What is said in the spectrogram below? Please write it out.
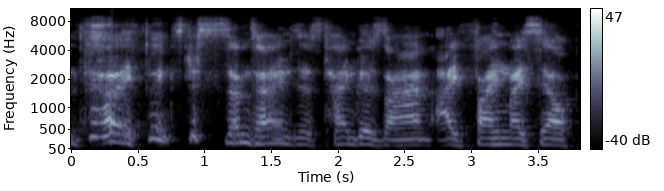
I think just sometimes as time goes on, I find myself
